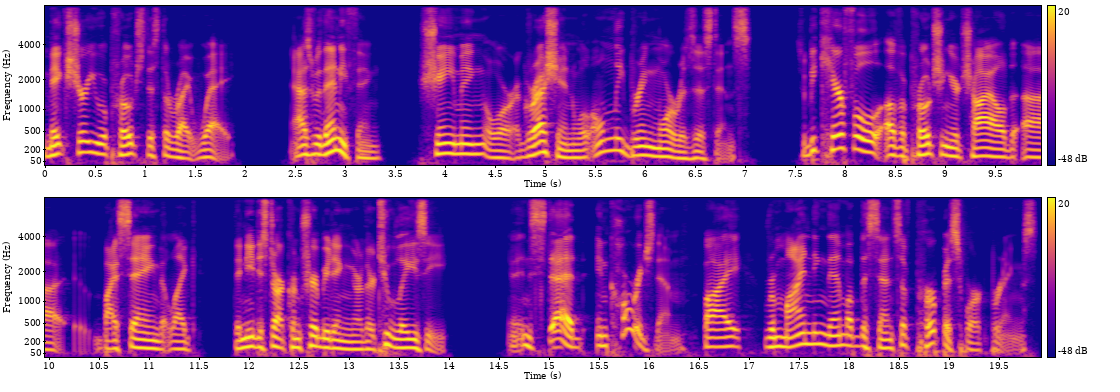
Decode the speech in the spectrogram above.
make sure you approach this the right way. As with anything, shaming or aggression will only bring more resistance. So be careful of approaching your child uh, by saying that, like, they need to start contributing or they're too lazy. Instead, encourage them by reminding them of the sense of purpose work brings.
